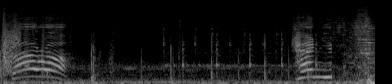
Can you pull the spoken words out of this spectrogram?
Farah! Can you...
